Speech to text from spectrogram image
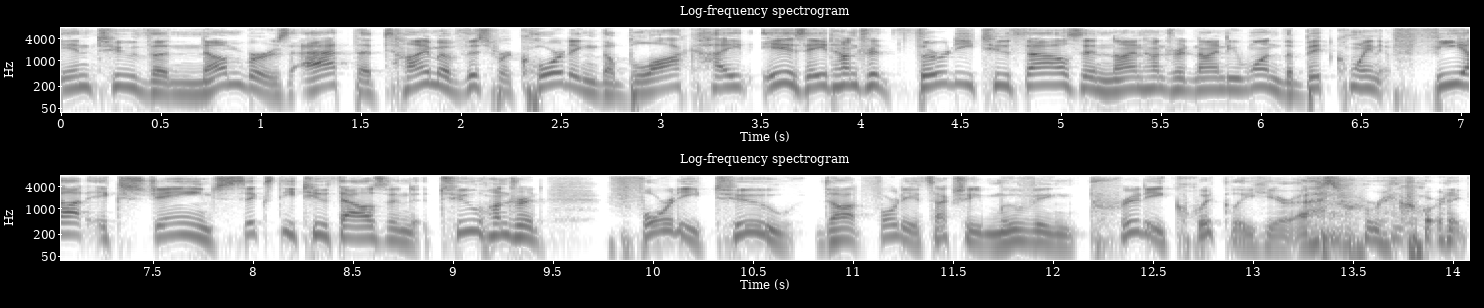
into the numbers. At the time of this recording, the block height is 832,991. The Bitcoin fiat exchange, 62,242.40. It's actually moving pretty quickly here as we're recording.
